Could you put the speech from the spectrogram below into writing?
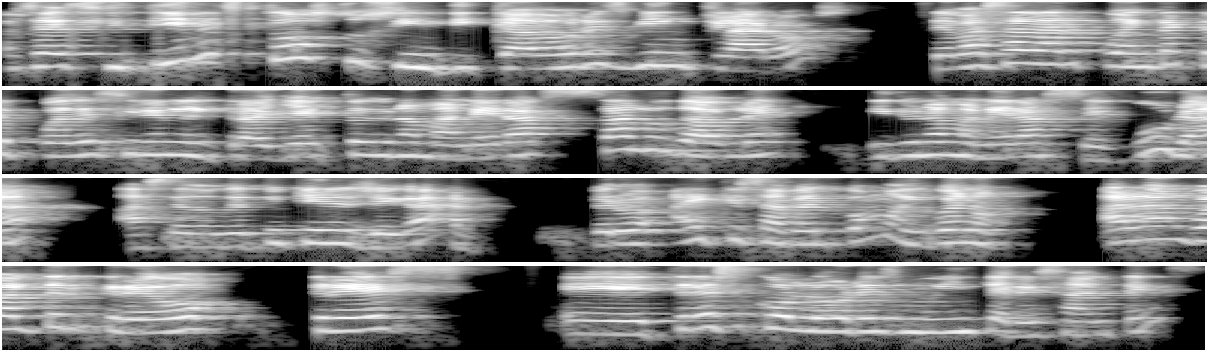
O sea, si tienes todos tus indicadores bien claros, te vas a dar cuenta que puedes ir en el trayecto de una manera saludable y de una manera segura hacia donde tú quieres llegar. Pero hay que saber cómo. Y bueno, Alan Walter creó tres, eh, tres colores muy interesantes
